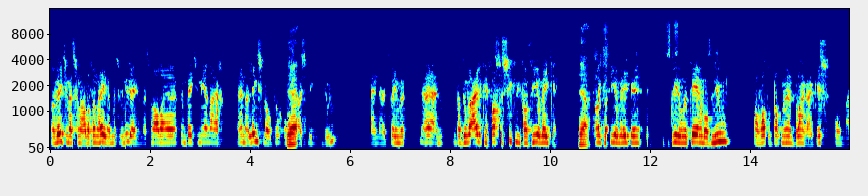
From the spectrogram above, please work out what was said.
dan weet je met z'n allen van hé, hey, dan moeten we nu even met z'n allen eh, een beetje meer naar, hè, naar links lopen om Ja. de juiste dingen te doen. En, eh, twee, eh, en dat doen we eigenlijk in vaste cycli van vier weken. ja. Elke vier weken prioriteren we opnieuw van wat op dat moment belangrijk is om, eh,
